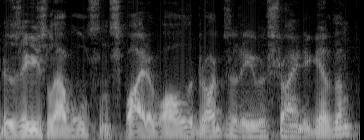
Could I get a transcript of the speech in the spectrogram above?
disease levels in spite of all the drugs that he was trying to give them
